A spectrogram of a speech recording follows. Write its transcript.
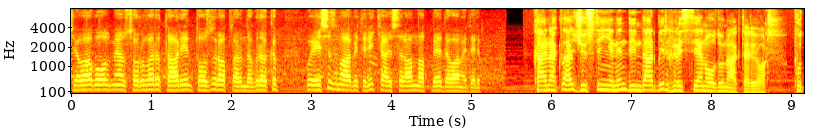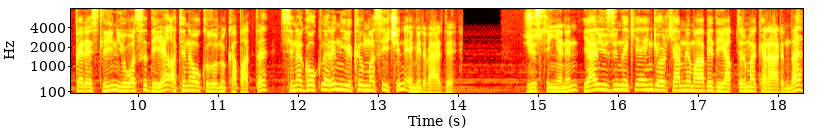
Cevabı olmayan soruları tarihin tozlu raflarında bırakıp bu eşsiz mabetin hikayesini anlatmaya devam edelim. Kaynaklar Justinian'in dindar bir Hristiyan olduğunu aktarıyor. Putperestliğin yuvası diye Atina okulunu kapattı, sinagogların yıkılması için emir verdi. Justinian'in yeryüzündeki en görkemli mabedi yaptırma kararında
